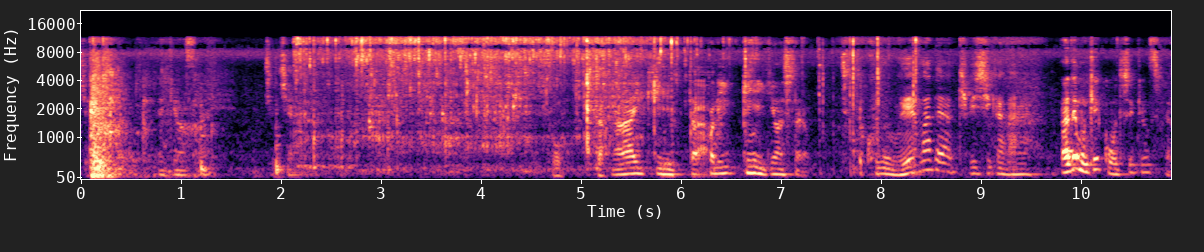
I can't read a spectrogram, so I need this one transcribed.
じゃあ。いきますね。じゃじゃんお来たあー一気にいった。これ一気にいきましたよ。ちょっとこの上までは厳しいかな。あでも結構落ちてきますね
